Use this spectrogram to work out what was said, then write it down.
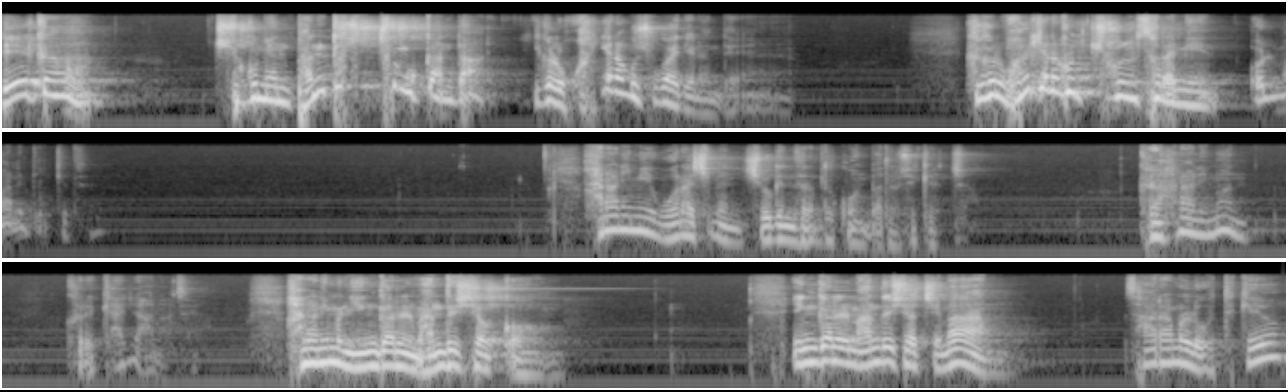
내가 죽으면 반드시 천국 간다. 이걸 확인하고 죽어야 되는데 그걸 확인하고 죽은 사람이 얼마나 되겠어요? 하나님이 원하시면 지옥에 사람도 구원받을 수 있겠죠 그러나 하나님은 그렇게 하지 않으세요. 하나님은 인간을 만드셨고 인간을 만드셨지만 사람을 어떻게 해요?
